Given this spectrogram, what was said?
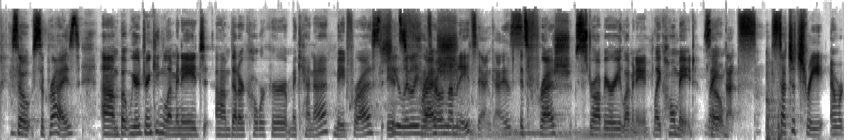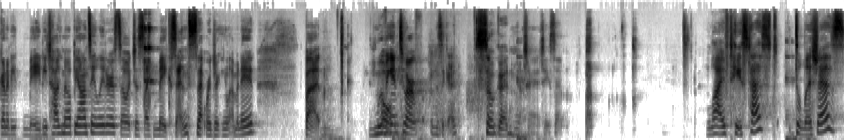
so surprised. Um, but we're drinking lemonade um, that our coworker Mikenna made for us. She It's literally has her own lemonade stand, guys. It's fresh strawberry lemonade, like homemade. So like that's such a treat. And we're gonna be maybe talking about Beyonce later, so it just like makes sense that we're drinking lemonade. But moving Oh. into our was it good? so good. I'm trying to taste it. Live taste test, delicious.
